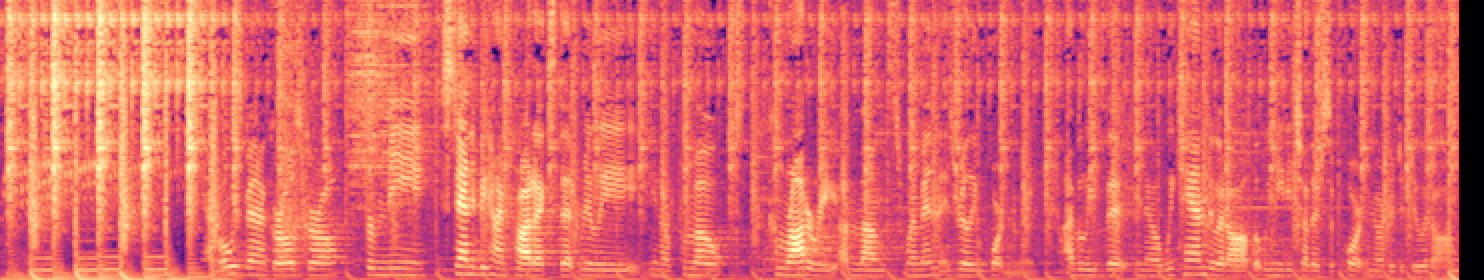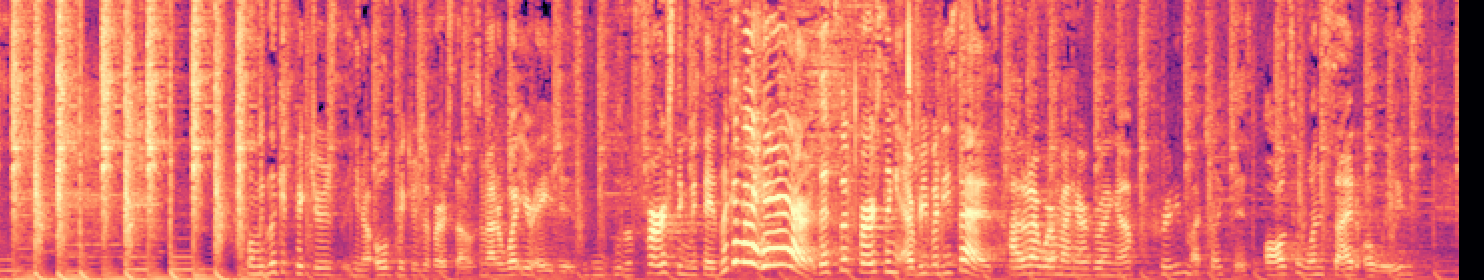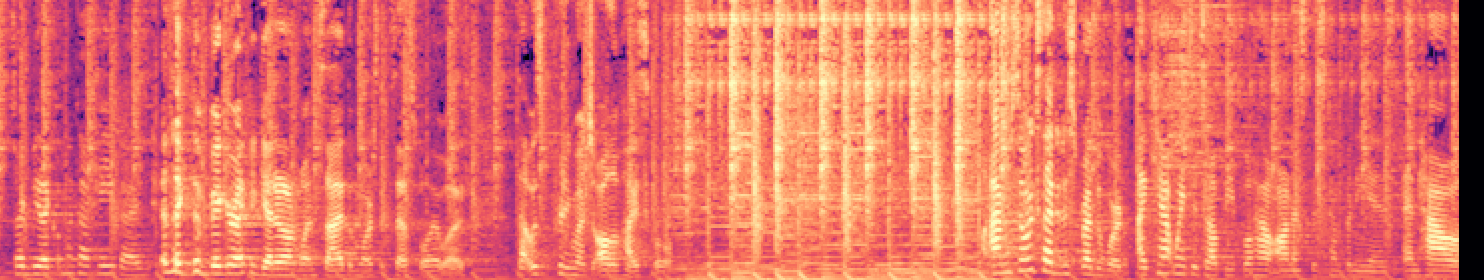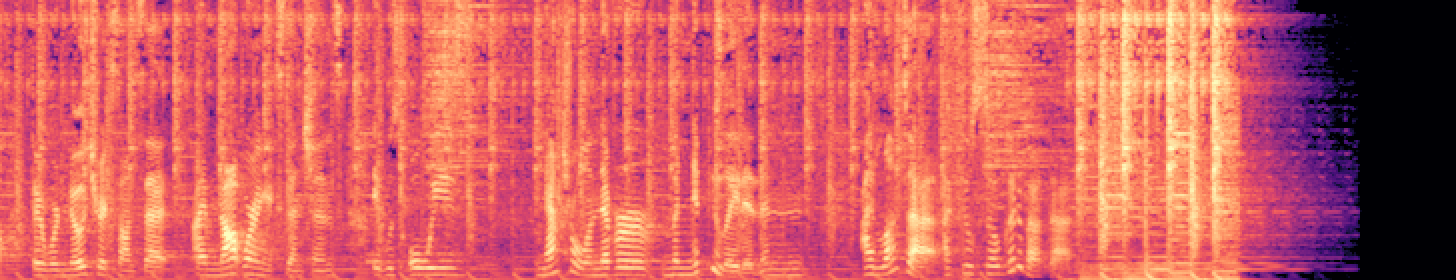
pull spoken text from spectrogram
I've always been a girl's girl. For me, standing behind products that really, you know, promote camaraderie amongst women is really important to me. I believe that, you know, we can do it all, but we need each other's support in order to do it all. When we look at pictures, you know, old pictures of ourselves, no matter what your age is, the first thing we say is, look at my hair! That's the first thing everybody says. How did I wear my hair growing up? Pretty much like this, all to one side always. So I'd be like, oh my god, hey you guys. And like the bigger I could get it on one side, the more successful I was. That was pretty much all of high school. I'm so excited to spread the word. I can't wait to tell people how honest this company is and how there were no tricks on set. I'm not wearing extensions. It was always natural and never manipulated. And I love that. I feel so good about that.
